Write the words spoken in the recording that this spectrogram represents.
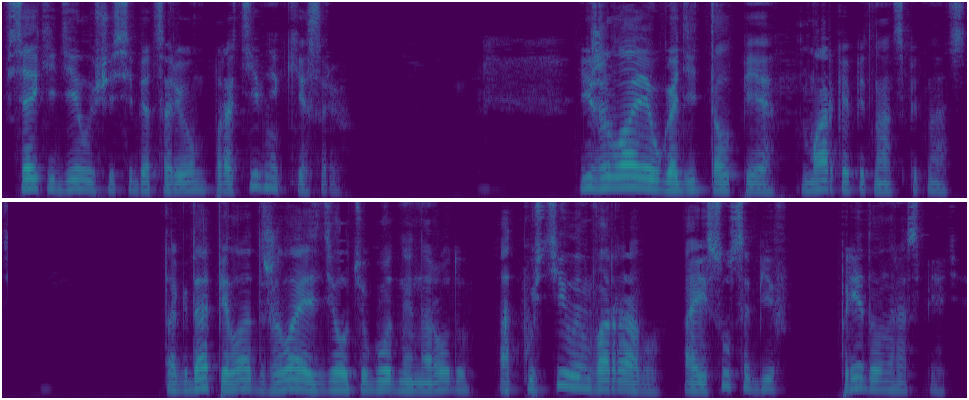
всякий делающий себя царем, противник кесарю». И желая угодить толпе, Марка 15.15. 15. Тогда Пилат, желая сделать угодное народу, отпустил им Вараву, а Иисуса бив, предал на распятие.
